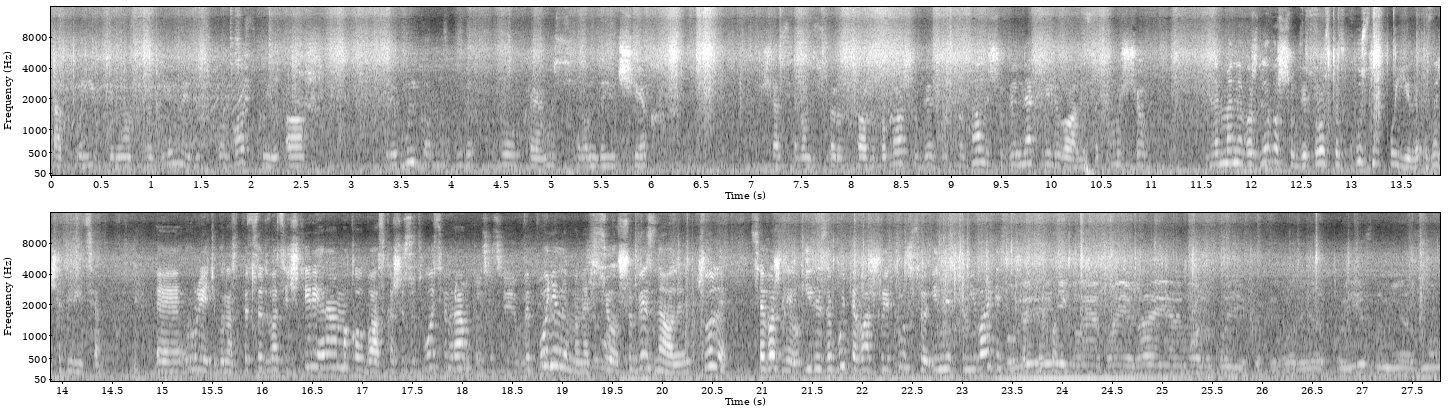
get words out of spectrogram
Так, олівки у нас родинні, йдуть з колбаскою, а рибулька у нас буде по окремості. Я вам даю чек. Зараз я вам все розкажу, покажу, щоб ви просто знали, щоб ви не хвилювалися, тому що для мене важливо, щоб ви просто вкусно поїли. Значить, дивіться, е, рулетик у нас 524 грама, колбаска 608 грам. Ви поняли мене? Все, щоб ви знали. Чули? Це важливо. І не забудьте вашу ікру, все, і не сумнівайтеся, що приходить. коли я проїжджаю, я не можу проїхати. От я проїздом, я знову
